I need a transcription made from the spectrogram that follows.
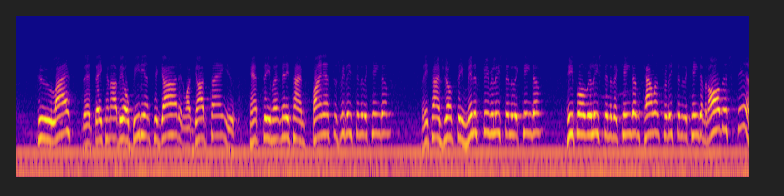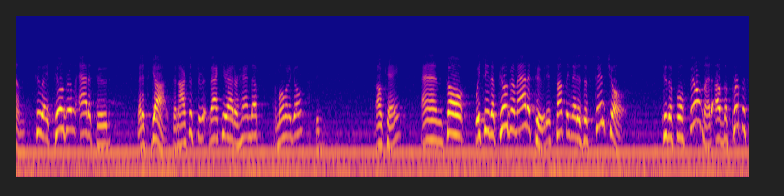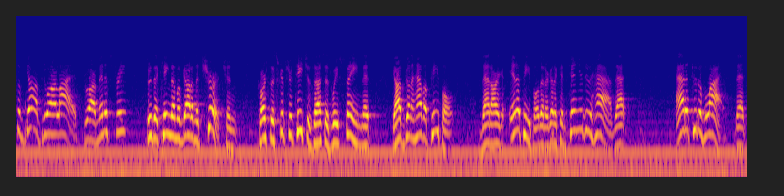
to life that they cannot be obedient to God and what God's saying. You can't see many times finances released into the kingdom. Many times you don't see ministry released into the kingdom, people released into the kingdom, talents released into the kingdom, and all this stems to a pilgrim attitude that it's God. And our sister back here had her hand up a moment ago. Okay. And so we see the pilgrim attitude is something that is essential to the fulfillment of the purpose of God through our lives, through our ministry, through the kingdom of God and the church. And of course, the Scripture teaches us, as we've seen, that God's going to have a people that are in a people that are going to continue to have that attitude of life that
